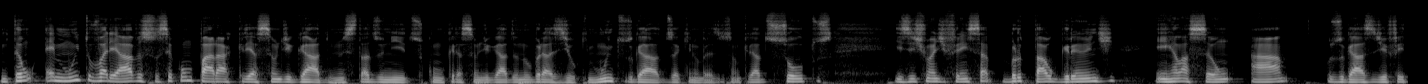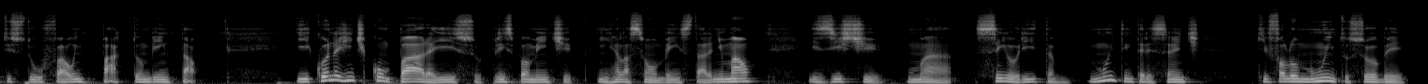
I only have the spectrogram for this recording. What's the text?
Então, é muito variável se você comparar a criação de gado nos Estados Unidos com a criação de gado no Brasil, que muitos gados aqui no Brasil são criados soltos, existe uma diferença brutal, grande, em relação a os gases de efeito estufa, ao impacto ambiental. E quando a gente compara isso, principalmente em relação ao bem-estar animal, existe uma senhorita muito interessante que falou muito sobre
